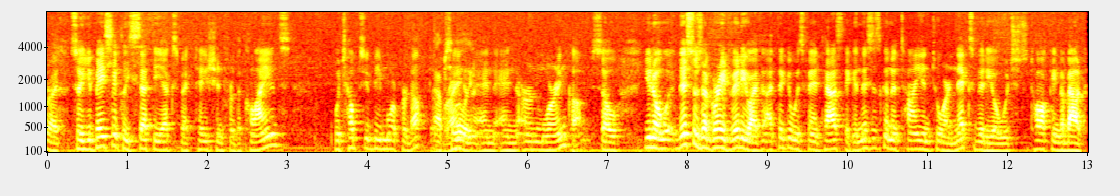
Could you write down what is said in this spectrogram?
Right. So you basically set the expectation for the clients which helps you be more productive, Absolutely. right? And, and, and, earn more income. So, you know, this is a great video. I, th- I think it was fantastic. And this is going to tie into our next video, which is talking about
